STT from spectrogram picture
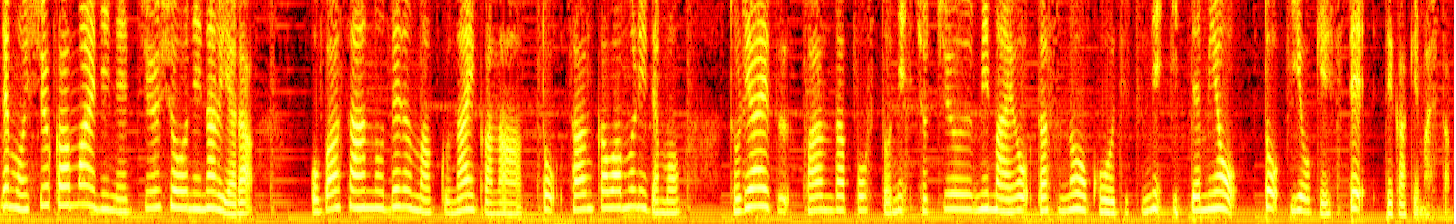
でも一週間前に熱中症になるやら、おばさんの出る幕ないかなと参加は無理でも、とりあえずパンダポストに初中見舞いを出すのを口実に行ってみようと意を決して出かけました。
